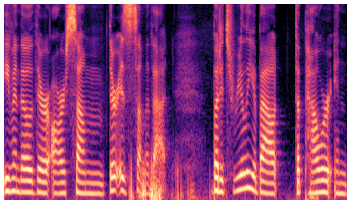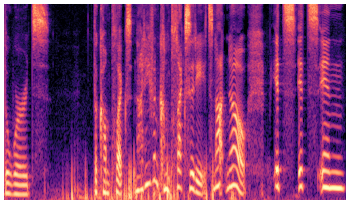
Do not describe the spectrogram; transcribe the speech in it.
even though there are some, there is some of that. But it's really about the power in the words, the complex, not even complexity. It's not no. It's it's in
